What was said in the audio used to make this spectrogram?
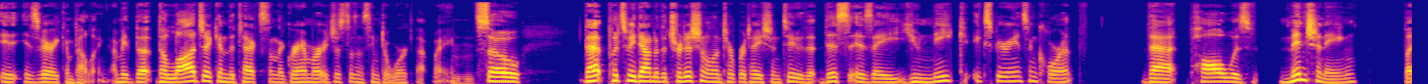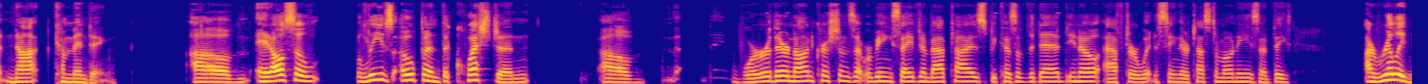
is, is, very compelling. I mean, the, the logic and the text and the grammar, it just doesn't seem to work that way. Mm-hmm. So that puts me down to the traditional interpretation too, that this is a unique experience in Corinth that Paul was mentioning, but not commending. Um, it also leaves open the question of were there non Christians that were being saved and baptized because of the dead, you know, after witnessing their testimonies and things? I really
